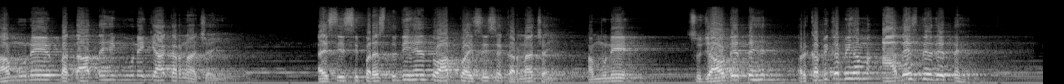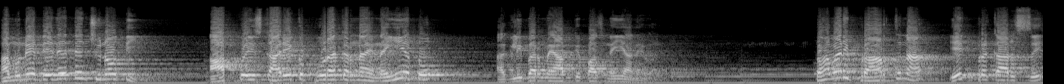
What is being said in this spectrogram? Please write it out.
हम उन्हें बताते हैं कि उन्हें क्या करना चाहिए। ऐसी ऐसी परिस्थिति है तो आपको ऐसे ऐसे करना चाहिए। हम उन्हें सुझाव देते हैं और कभी कभी हम आदेश दे देते हैं। हम उन्हें दे देते हैं चुनौती। आपको इस कार्य को पूरा करना है, नहीं है तो अगली बार मैं आपके पास नहीं आने वाला। तो हमारी प्रार्थना एक प्रकार से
